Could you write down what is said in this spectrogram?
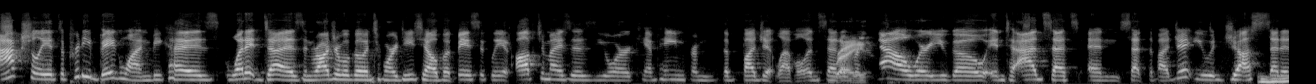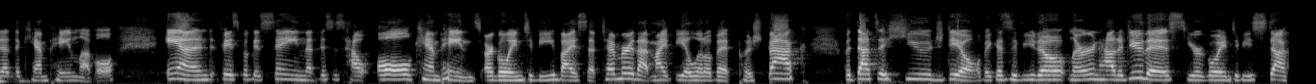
actually it's a pretty big one because what it does and roger will go into more detail but basically it optimizes your campaign from the budget level instead right. of right now where you go into ad sets and set the budget you would just mm-hmm. set it mm-hmm. at the campaign level and facebook is saying that this is how all campaigns are going to be by september that might be a little bit pushed back but that's a huge deal because if you don't learn how to do this you're going to be stuck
